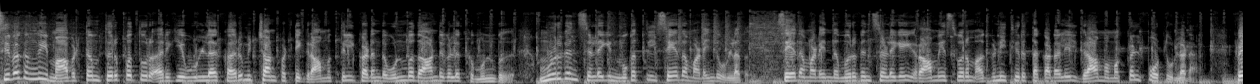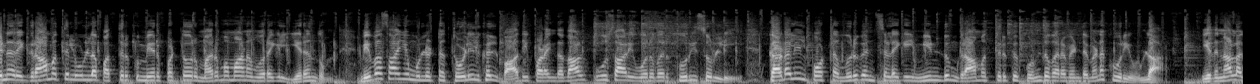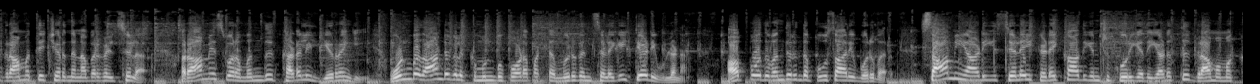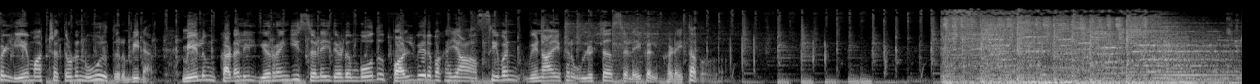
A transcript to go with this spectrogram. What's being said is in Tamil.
சிவகங்கை மாவட்டம் திருப்பத்தூர் அருகே உள்ள கருமிச்சான்பட்டி கிராமத்தில் கடந்த ஒன்பது ஆண்டுகளுக்கு முன்பு முருகன் சிலையின் முகத்தில் சேதமடைந்து உள்ளது. சேதமடைந்த முருகன் சிலையை ராமேஸ்வரம் அக்னி தீர்த்த கடலில் கிராம மக்கள் போட்டுள்ளனர். பின்னர் இக்கிராமத்தில் உள்ள பத்திற்கும் மேற்பட்டோர் மர்மமான முறையில் இறந்தும் விவசாயம் உள்ளிட்ட தொழில்கள் பாதிப்படைந்ததால் பூசாரி ஒருவர் குறி சொல்லி கடலில் போட்ட முருகன் சிலையை மீண்டும் கிராமத்திற்கு கொண்டு வர வேண்டும் என கூறியுள்ளார். இதனால் அக்கிராமத்தைச் சேர்ந்த நபர்கள் சிலர் ராமேஸ்வரம் வந்து கடலில் இறங்கி ஒன்பது ஆண்டுகளுக்கு முன்பு போடப்பட்ட முருகன் சிலையை தேடி உள்ளனர். அப்போது வந்திருந்த பூசாரி ஒருவர் சாமி ஆடி சிலை கிடைக்காது என்று கூறியதை அடுத்து கிராம மக்கள் ஏமாற்றத்துடன் ஊர் திரும்பினர். மேலும் கடலில் இறங்கி சிலை தேடும்போது பல்வேறு வகையான சிவன் விநாயகர் உள்ளிட்ட சிலைகள் கிடைத்தது.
